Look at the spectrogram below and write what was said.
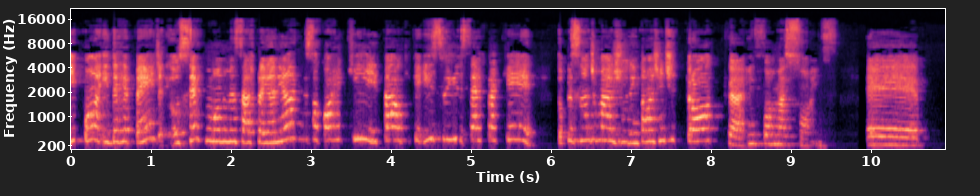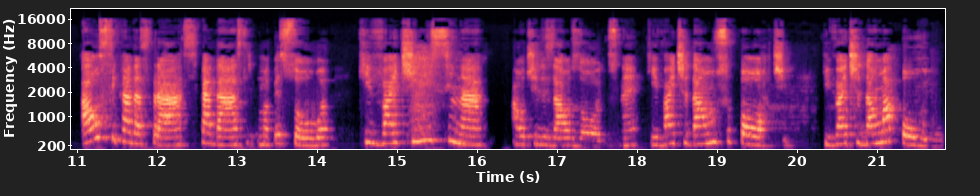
E, e de repente, eu sempre mando mensagem para a Yane, ah, me socorre aqui e tal, que, que isso, serve para quê? Estou precisando de uma ajuda. Então, a gente troca informações. É, ao se cadastrar, se cadastre com uma pessoa que vai te ensinar a utilizar os olhos, né? Que vai te dar um suporte, que vai te dar um apoio.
